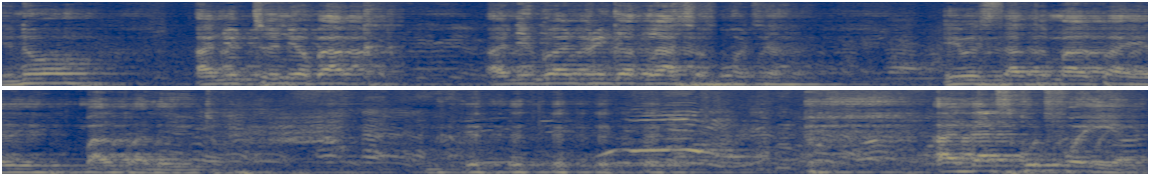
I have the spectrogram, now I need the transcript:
you know, and you turn your back and you go and drink a glass of water, he will start to malpale, eh, malpale you too. and that's good for you.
